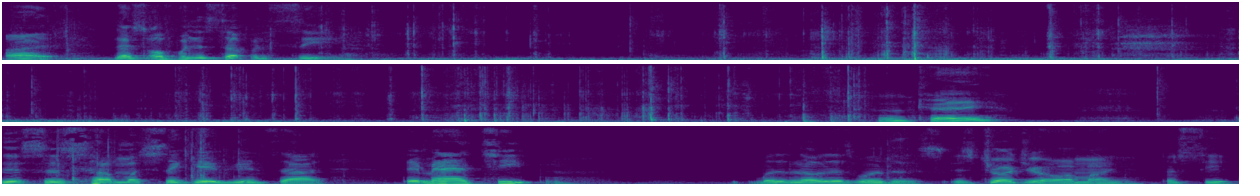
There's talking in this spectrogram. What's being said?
All right, let's open this up and see. Okay. This is how much they gave you inside. They're mad cheap. But no, this is what it is. It's Giorgio Armani. Let's see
